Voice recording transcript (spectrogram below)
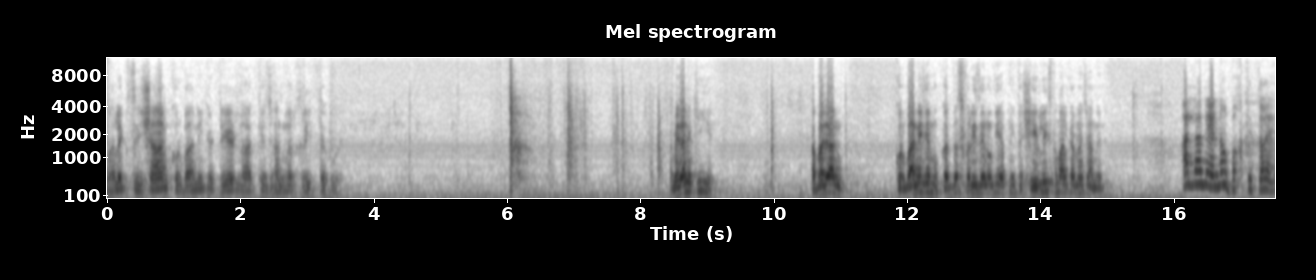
ملک زیشان قربانی کے ڈیڑھ لاکھ کے جانور خریدتے ہوئے۔ امیدہ نے کی ہے؟ ابا جان قربانی جے مقدس فریضے نو بھی اپنی تشہیر لے استعمال کرنا چاہتے نے اللہ نے اینا بخت دیتا ہے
